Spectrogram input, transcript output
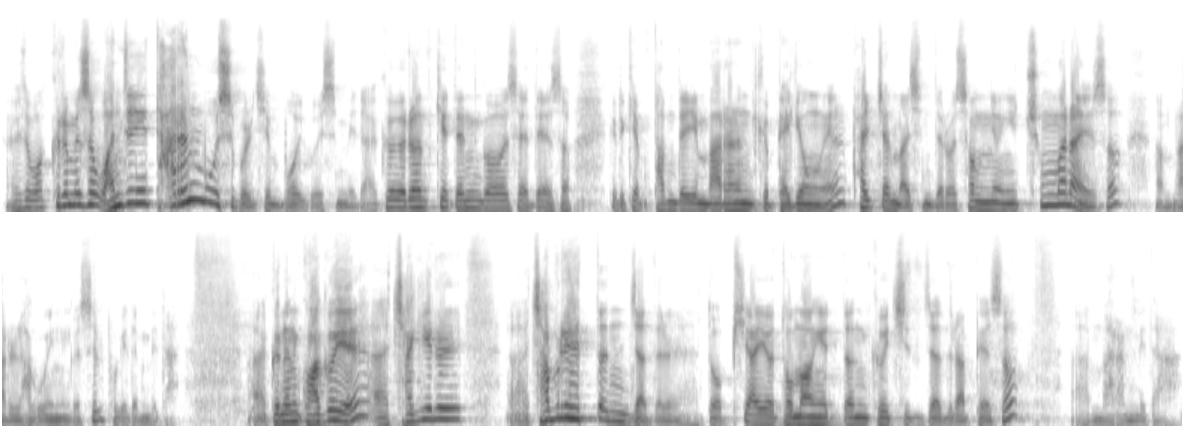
그래서 그러면서 완전히 다른 모습을 지금 보이고 있습니다. 그렇게 된 것에 대해서 그렇게 담대히 말하는 그 배경을 8절 말씀대로 성령이 충만하여서 말을 하고 있는 것을 보게 됩니다. 아, 그는 과거에 자기를 잡으려 했던 자들, 또 피하여 도망했던 그 지도자들 앞에서 말합니다.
